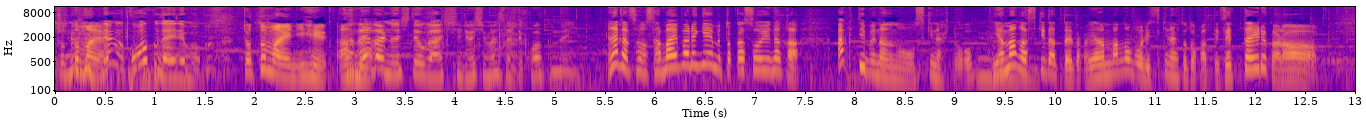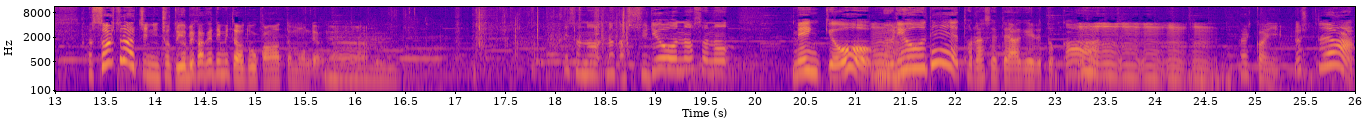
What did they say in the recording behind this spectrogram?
ちょっと前。なんか怖くない？でも。ちょっと前にサバイバルの人が狩猟しましたって怖くない？なんかそのサバイバルゲームとかそういうなんかアクティブなの好きな人、ん。山が好きだったりとか山登り好きな人とかって絶対いるからそういう人たちにちょっと呼びかけてみたらどうかなって思うんだよね、でそのなんか狩猟のその免許を無料で取らせてあげるとか、うんうんうんうんうんうん。確かに。そしたら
